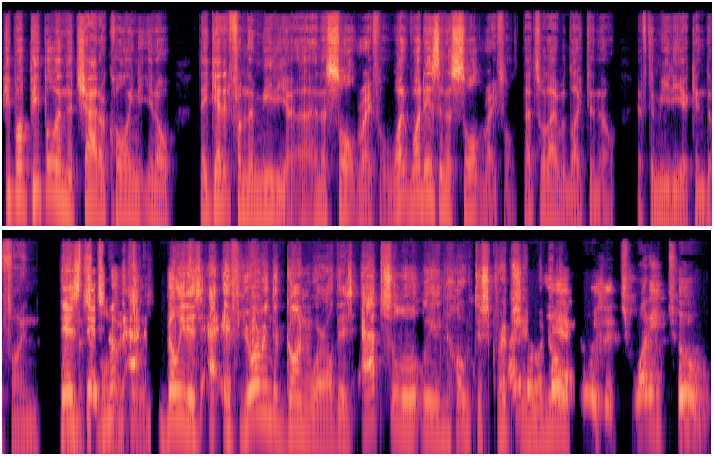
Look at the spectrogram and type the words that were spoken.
people people in the chat are calling. You know, they get it from the media. Uh, an assault rifle. What what is an assault rifle? That's what I would like to know. If the media can define. There's, there's no, rifle is. Billy, there's, if you're in the gun world, there's absolutely no description or no, if it was a 22.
